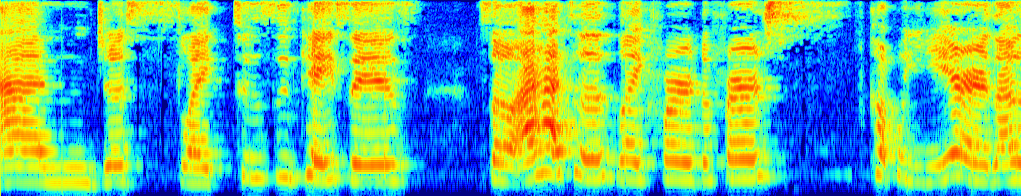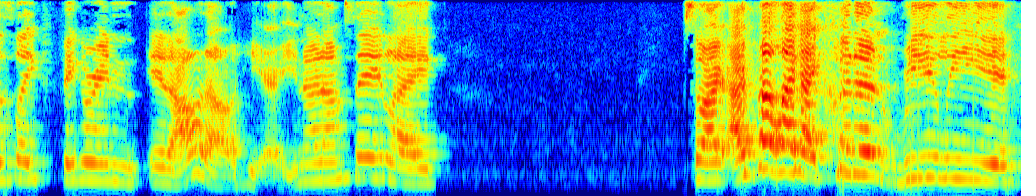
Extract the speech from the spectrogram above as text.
and just like two suitcases. So I had to like for the first couple years, I was like figuring it out out here. You know what I'm saying? Like, so I, I felt like I couldn't really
